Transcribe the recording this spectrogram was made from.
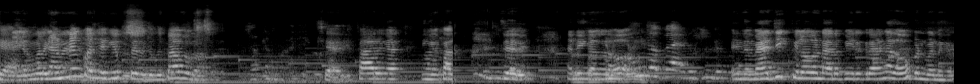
சரி உங்களுக்கு இன்னும் கொஞ்சம் கிஃப்ட் இருக்குது. பாப்பமா? சரி பாருங்க. நீங்க சரி. நீங்க இந்த மேஜிக் பிலோ ஒன்று அனுப்பி இருக்கிறாங்க. அதை ஓபன் பண்ணுங்க.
